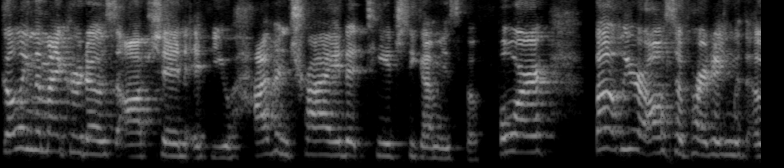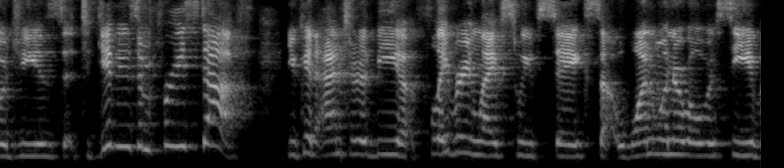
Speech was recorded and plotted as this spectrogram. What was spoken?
going the microdose option if you haven't tried THC gummies before. But we are also partnering with OGs to give you some free stuff. You can enter the Flavoring Life sweepstakes. One winner will receive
